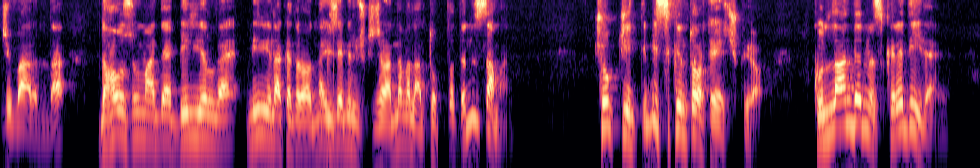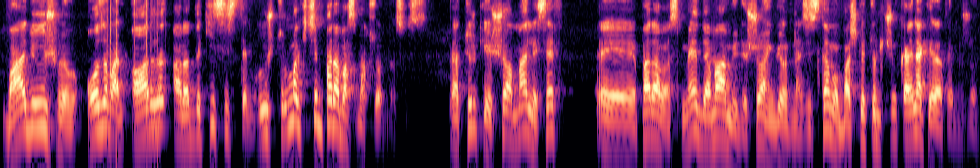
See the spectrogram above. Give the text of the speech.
civarında. Daha uzun vade 1 yıl ve 1 yıla kadar onlar %1.5 civarında falan topladığınız zaman çok ciddi bir sıkıntı ortaya çıkıyor. Kullandığınız krediyle vade uyuşmuyor. O zaman ar- aradaki sistemi uyuşturmak için para basmak zorundasınız. Ya Türkiye şu an maalesef e, para basmaya devam ediyor. Şu an görünen sistem o. Başka türlü çünkü kaynak yaratamıyorsunuz.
